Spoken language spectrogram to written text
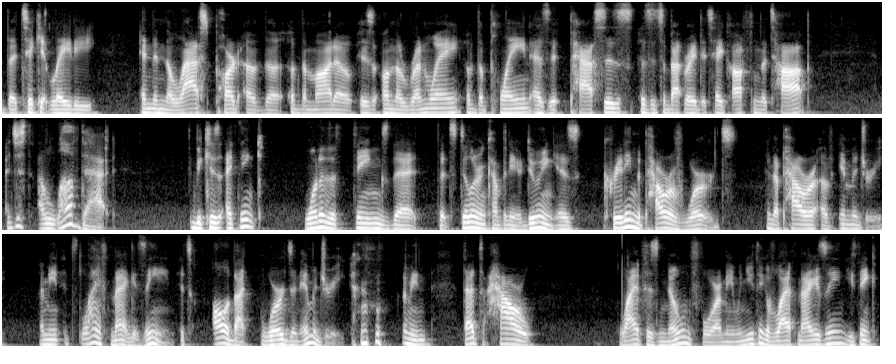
the ticket lady, and then the last part of the of the motto is on the runway of the plane as it passes as it's about ready to take off from the top I just I love that because I think one of the things that that Stiller and company are doing is creating the power of words and the power of imagery. I mean, it's Life magazine. It's all about words and imagery. I mean, that's how Life is known for. I mean, when you think of Life magazine, you think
